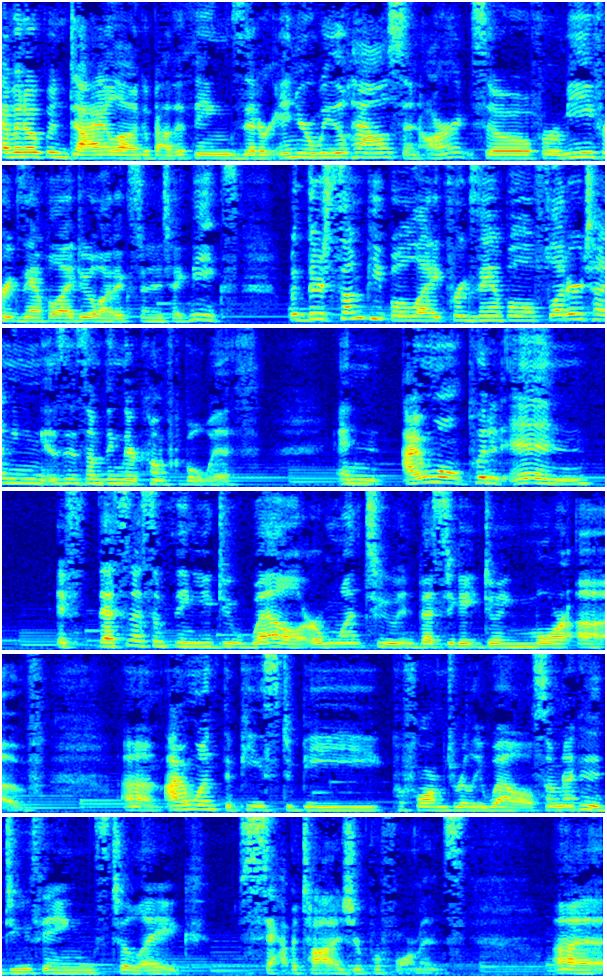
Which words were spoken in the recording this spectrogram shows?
have an open dialogue about the things that are in your wheelhouse and aren't. So for me, for example, I do a lot of extended techniques. But there's some people, like, for example, flutter tonguing isn't something they're comfortable with. And I won't put it in if that's not something you do well or want to investigate doing more of. Um, I want the piece to be performed really well. So I'm not going to do things to, like, sabotage your performance. Uh,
